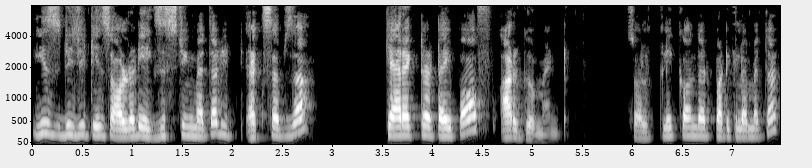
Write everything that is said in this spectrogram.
is digit is already existing method. It accepts the character type of argument. So I'll click on that particular method.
